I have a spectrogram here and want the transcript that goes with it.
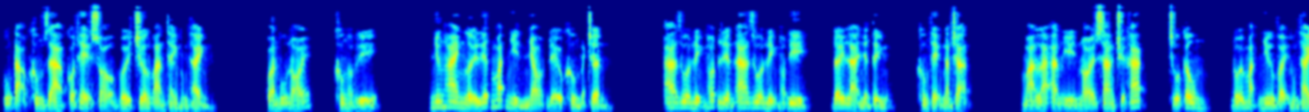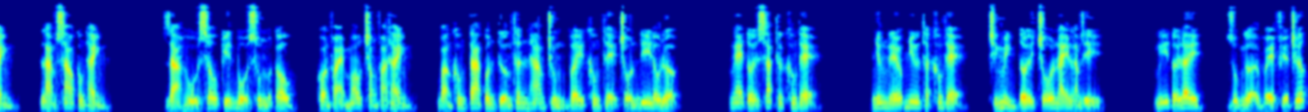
cũng tạo không ra có thể so với trường an thành hùng thành quan vũ nói, không hợp lý. Nhưng hai người liếc mắt nhìn nhau đều không bạch trần. A dua định hót liền a dua định hót đi, đây là nhân tính, không thể ngăn chặn. Mà là ăn ý nói sang chuyện khác, chúa công, đối mặt như vậy hùng thành, làm sao công thành? Giả hủ sâu kín bổ sung một câu, còn phải mau chóng phá thành, bằng không ta quân tướng thân hãm trùng vây không thể trốn đi đâu được. Nghe tôi xác thực không thể. Nhưng nếu như thật không thể, chính mình tới chỗ này làm gì? Nghĩ tới đây dùng ngựa về phía trước,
